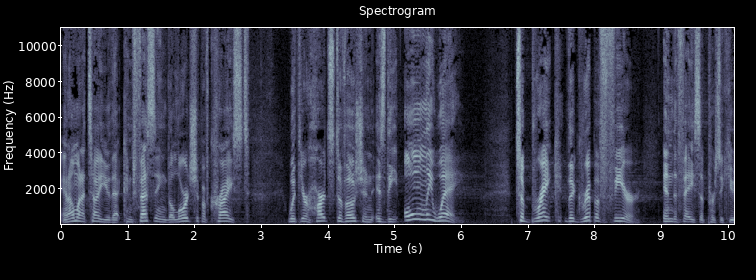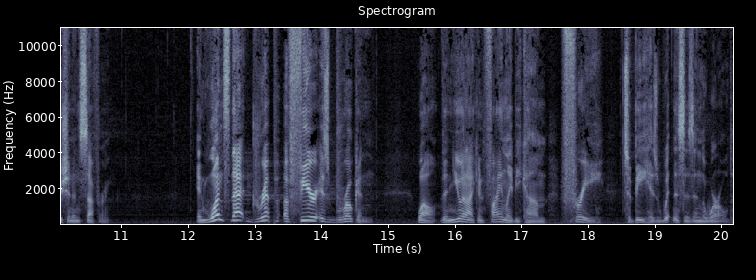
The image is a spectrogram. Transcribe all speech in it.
And I want to tell you that confessing the Lordship of Christ with your heart's devotion is the only way to break the grip of fear in the face of persecution and suffering. And once that grip of fear is broken, well, then you and I can finally become free to be his witnesses in the world.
